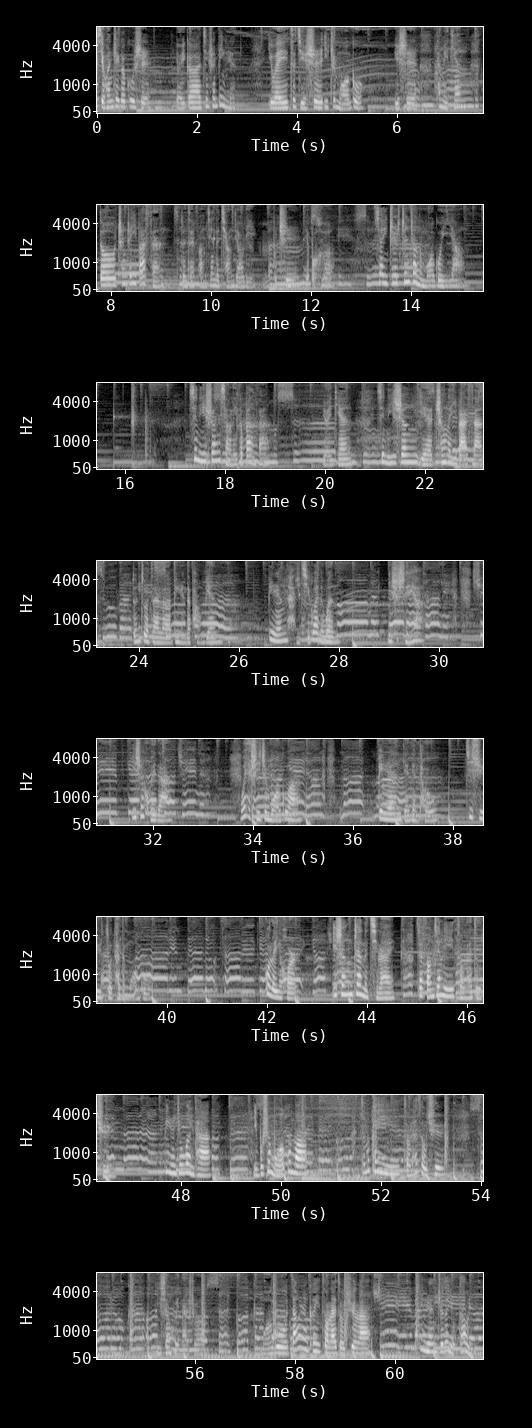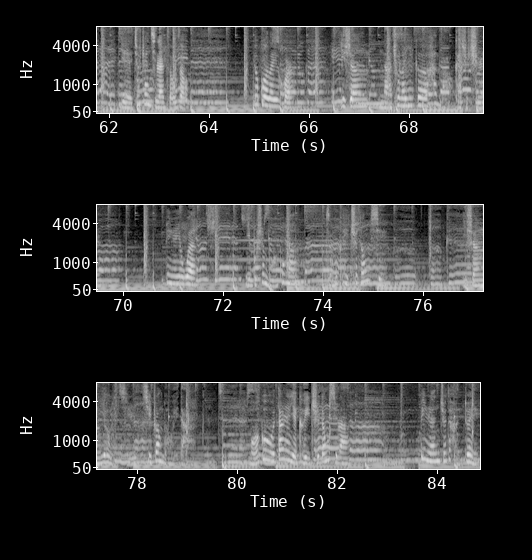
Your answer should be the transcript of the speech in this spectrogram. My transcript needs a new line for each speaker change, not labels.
我喜欢这个故事。有一个精神病人，以为自己是一只蘑菇，于是他每天都撑着一把伞，蹲在房间的墙角里，不吃也不喝，像一只真正的蘑菇一样。心理医生想了一个办法。有一天，心理医生也撑了一把伞，蹲坐在了病人的旁边。病人很奇怪地问：“你是谁呀？”医生回答：“我也是一只蘑菇啊。”病人点点头，继续做他的蘑菇。过了一会儿，医生站了起来，在房间里走来走去。病人就问他：“你不是蘑菇吗？怎么可以走来走去？”医生回答说：“蘑菇当然可以走来走去啦。”病人觉得有道理，也就站起来走走。又过了一会儿，医生拿出了一个汉堡开始吃。病人又问：“你不是蘑菇吗？怎么可以吃东西？”医生又理直气壮地回答：“蘑菇当然也可以吃东西啦。”病人觉得很对，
